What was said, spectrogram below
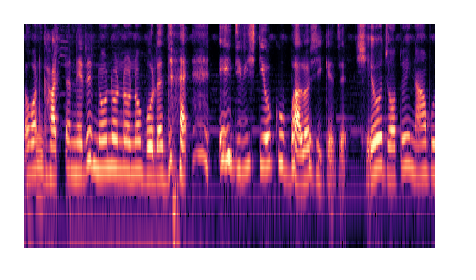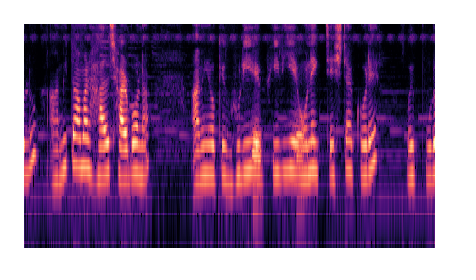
তখন ঘাটটা নেড়ে নো নো নো নো বলে দেয়। এই জিনিসটিও খুব ভালো শিখেছে। সেও যতই না বলুক, আমি তো আমার হাল ছাড়বো না। আমি ওকে ঘুরিয়ে ফিরিয়ে অনেক চেষ্টা করে ওই পুরো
